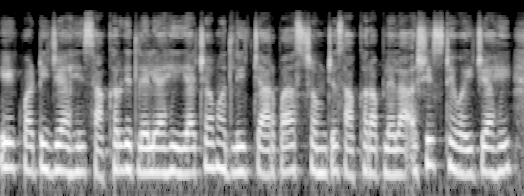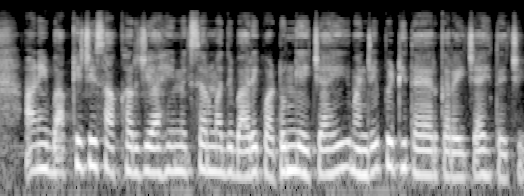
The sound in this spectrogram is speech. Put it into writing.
एक वाटी जी आहे साखर घेतलेली आहे. याच्यामधली चार पाच चमचे साखर आपल्याला अशीच ठेवायची आहे आणि बाकीची साखर जी आहे मिक्सरमध्ये बारीक वाटून घ्यायची आहे म्हणजे पिठी तयार करायची आहे त्याची.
